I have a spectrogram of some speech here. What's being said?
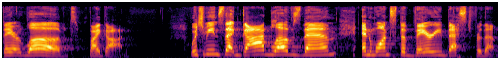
They are loved by God which means that God loves them and wants the very best for them.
